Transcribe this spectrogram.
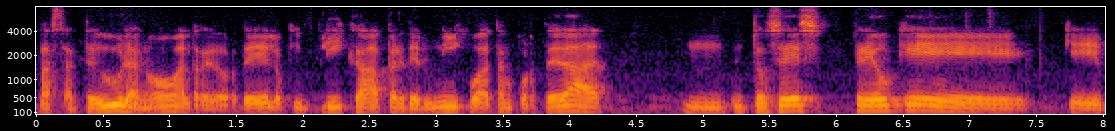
bastante dura, ¿no? Alrededor de lo que implica perder un hijo a tan corta edad. Mm, entonces creo que, que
